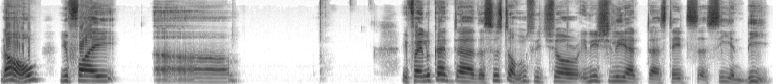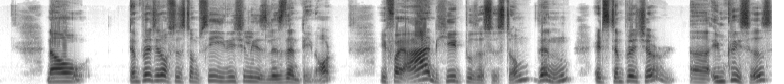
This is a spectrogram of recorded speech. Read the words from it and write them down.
Now, if I uh, if I look at uh, the systems which are initially at uh, states uh, C and D Now, temperature of system C initially is less than T naught. If I add heat to the system, then its temperature uh, increases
